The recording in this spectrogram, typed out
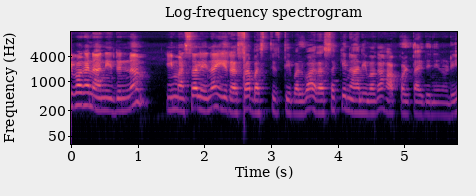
ಇವಾಗ ನಾನು ಇದನ್ನು ಈ ಮಸಾಲೆನ ಈ ರಸ ಬಸ್ತಿರ್ತೀವಲ್ವ? ರಸಕ್ಕೆ ನಾನಿವಾಗ ಹಾಕ್ಕೊಳ್ತಾ ಇದ್ದೀನಿ ನೋಡಿ.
